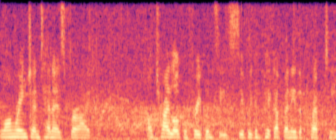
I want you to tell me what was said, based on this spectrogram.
Long-range antenna is fried. I'll try local frequencies, see if we can pick up any of the prep team.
